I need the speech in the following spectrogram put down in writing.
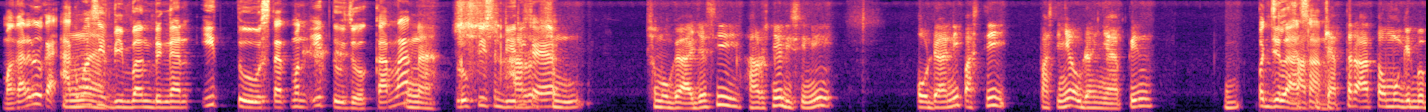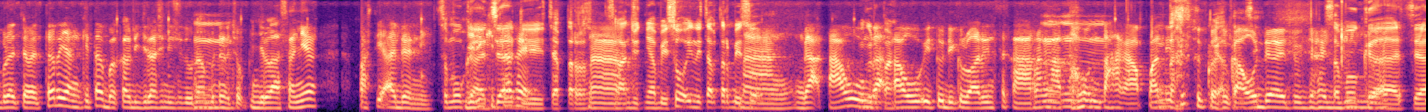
Makanya itu kayak aku Nah. masih bimbang dengan itu statement itu, Cuk. Karena Nah, Luffy sendiri harus- kayak sem- semoga aja sih harusnya di sini Oda nih pasti pastinya udah nyiapin satu penjelasan. chapter atau mungkin beberapa chapter yang kita bakal dijelasin di situ. Nah, Hmm. bener, Cuk. Penjelasannya pasti ada nih. Semoga Jadi aja kayak- di chapter Nah. selanjutnya besok ini chapter besok. Nah, nggak tahu, nggak tahu itu dikeluarin sekarang Mm-mm. atau entah kapan Entah, itu suka-suka. Oda itu jangan Semoga aja.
